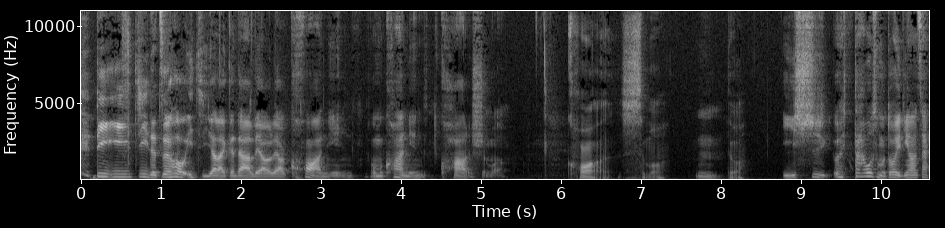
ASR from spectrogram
第一季的最后一集，要来跟大家聊聊跨年。我们跨年跨了什么？跨什么？嗯，对吧？仪式，喂，大家为什么都一定要在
